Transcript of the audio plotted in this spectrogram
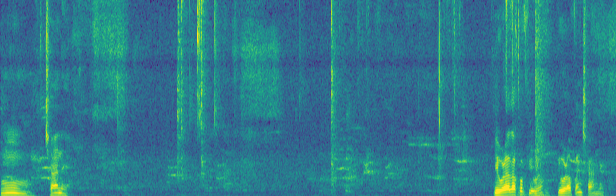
हम्म, छान आहे पिवळा दाखव पिवळा. पिवळा पण छान आहे.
